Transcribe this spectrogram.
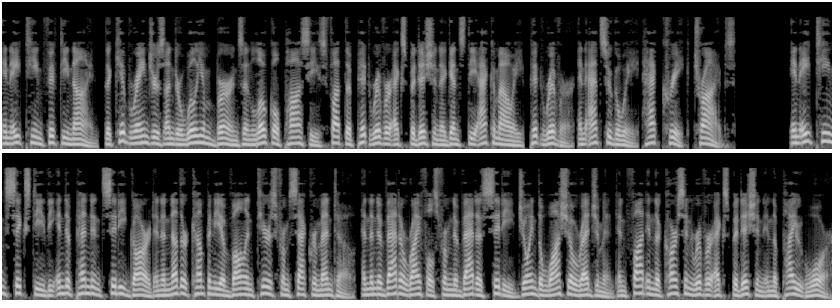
In 1859, the Kibbe Rangers under William Burns and local posses fought the Pit River expedition against the Achomawi Pit River and Atsugewi Hat Creek tribes. In 1860 the Independent City Guard and another company of volunteers from Sacramento, and the Nevada Rifles from Nevada City joined the Washoe Regiment and fought in the Carson River Expedition in the Paiute War.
